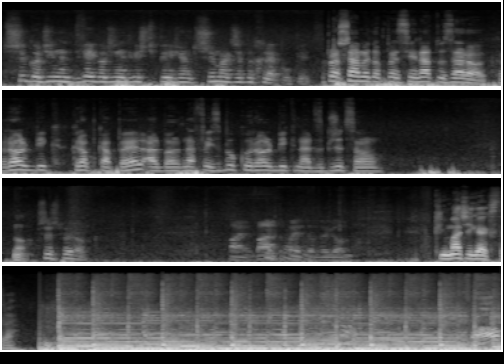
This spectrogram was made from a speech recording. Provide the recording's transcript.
3 godziny, 2 godziny 250 trzymać, żeby chleb upiec. Zapraszamy do pensjonatu za rok. rollbik.pl albo na Facebooku rollbik nad Zbrzycą. No. Przyszły rok. Fajnie, bardzo fajnie to wygląda. Klimacik ekstra. Co?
